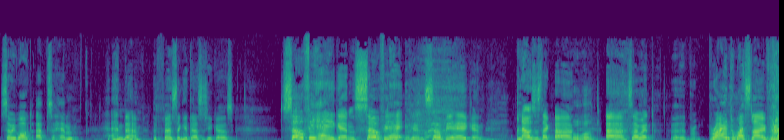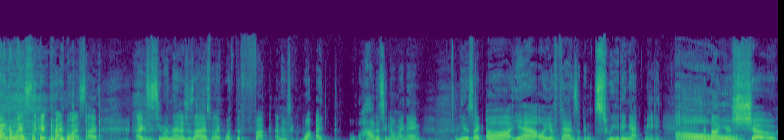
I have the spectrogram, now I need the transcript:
So we walked up to him, and um, the first thing he does is he goes, "Sofie Hagen, Sofie Hagen, Sofie Hagen," and I was just like, "Uh." what? Uh, so I went, uh, Brian from Westlife, Brian from Westlife, Brian from Westlife. I could just see my manager's eyes were like, what the fuck? And I was like, what? I, how does he know my name? And he was like, oh, yeah, all your fans have been tweeting at me Oh. about your show.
